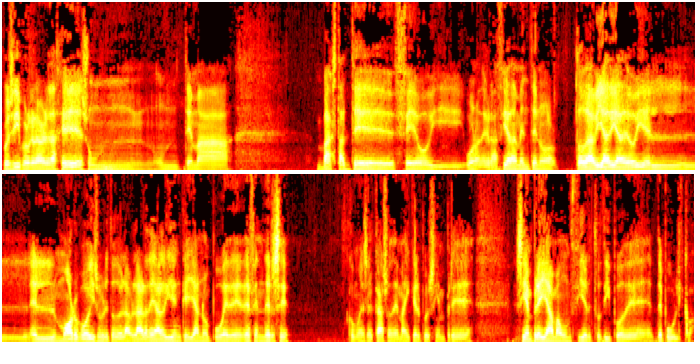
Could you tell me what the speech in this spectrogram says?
Pues sí, porque la verdad es que es un, un tema bastante feo y bueno, desgraciadamente no. Todavía a día de hoy el, el morbo y sobre todo el hablar de alguien que ya no puede defenderse, como es el caso de Michael, pues siempre, siempre llama a un cierto tipo de, de público.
